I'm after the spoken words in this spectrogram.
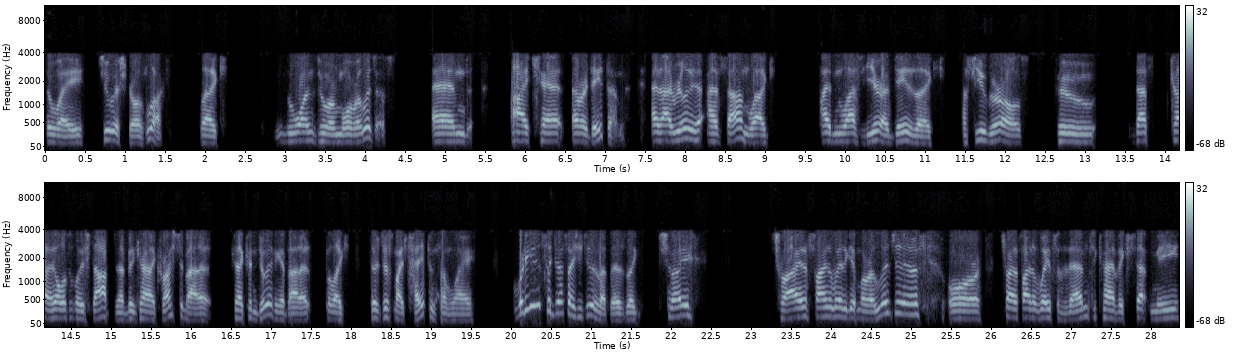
the way Jewish girls look, like the ones who are more religious, and I can't ever date them. And I really have found like in the last year I've dated like a few girls who that's kind of ultimately stopped, and I've been kind of crushed about it because I couldn't do anything about it. But like they're just my type in some way. What do you suggest I should do about this? Like, should I try to find a way to get more religious, or try to find a way for them to kind of accept me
